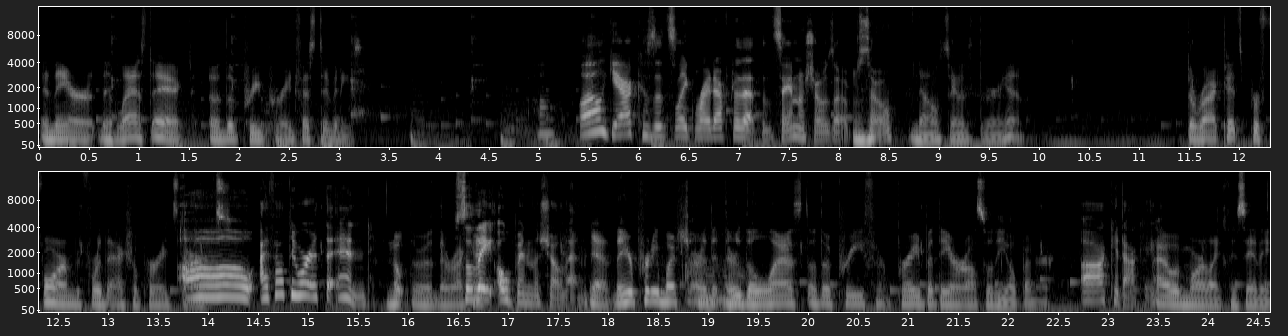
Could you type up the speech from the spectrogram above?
and they are the last act of the pre-parade festivities. Oh. Well, yeah, because it's like right after that that Santa shows up. Mm-hmm. So. No, Santa's at the very end. The Rockettes perform before the actual parade starts. Oh, I thought they were at the end. Nope, the, the Rockettes. So they open the show then. Yeah, they are pretty much are the, they're the last of the pre-parade, but they are also the opener. Akidaki. I would more likely say they,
